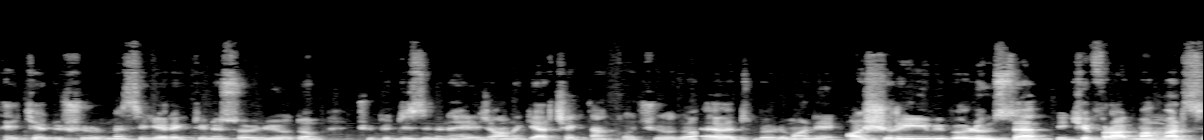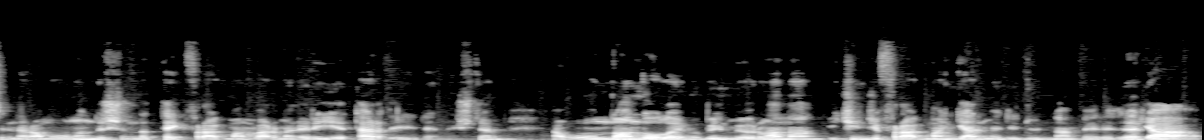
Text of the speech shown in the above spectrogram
teke düşürülmesi gerektiğini söylüyordum. Çünkü dizinin heyecanı gerçekten kaçıyordu. Evet bölüm hani aşırı iyi bir bölümse iki fragman versinler ama onun dışında tek fragman vermeleri yeter diye demiştim. Ya ondan dolayı mı bilmiyorum ama ikinci fragman gelmedi dünden beridir. Ya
